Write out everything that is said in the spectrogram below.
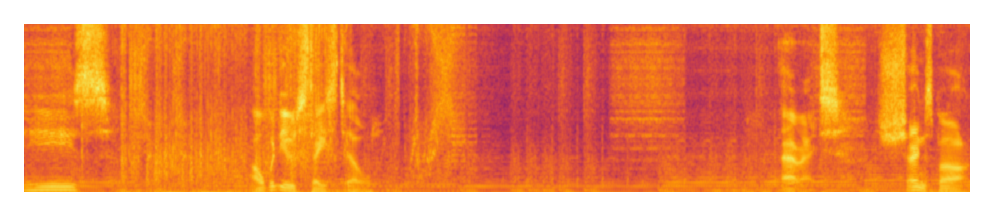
These. Oh, will you stay still? Alright. Shine Spark.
